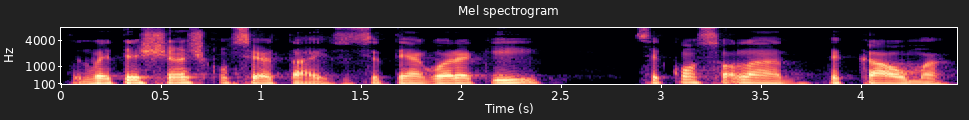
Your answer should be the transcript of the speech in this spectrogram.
Você não vai ter chance de consertar isso. Você tem agora que ser consolado, ter calma.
